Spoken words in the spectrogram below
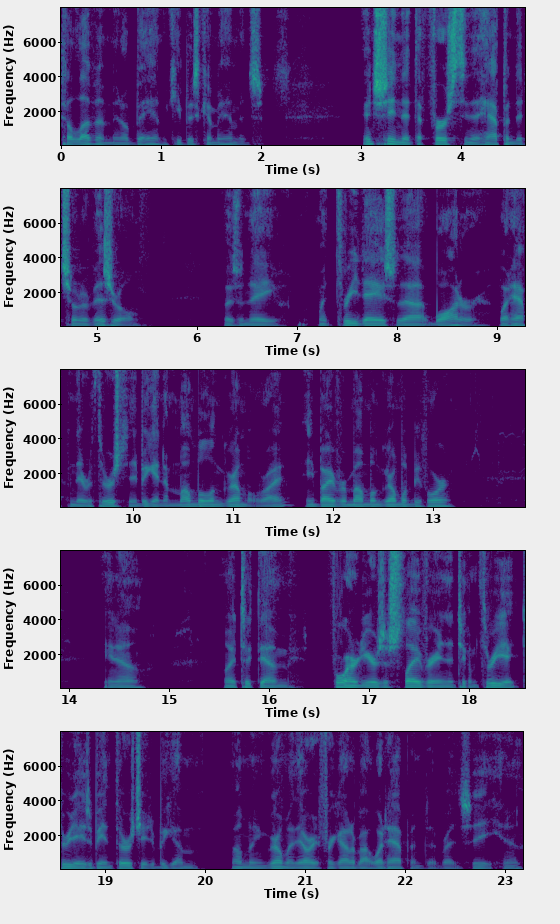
to love him and obey him, keep his commandments. Interesting that the first thing that happened to the children of Israel was when they went three days without water. What happened? They were thirsty. They began to mumble and grumble, right? Anybody ever mumble and grumble before? You know? Well, it took them 400 years of slavery, and it took them three three days of being thirsty to become mumbling and grumbling. They already forgot about what happened at the Red Sea, you know.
